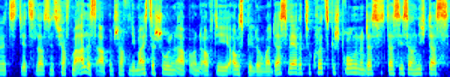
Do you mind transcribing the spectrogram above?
jetzt, jetzt, lassen, jetzt schaffen wir alles ab und schaffen die Meisterschulen ab und auch die Ausbildung, weil das wäre zu kurz gesprungen und das, das ist auch nicht das,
